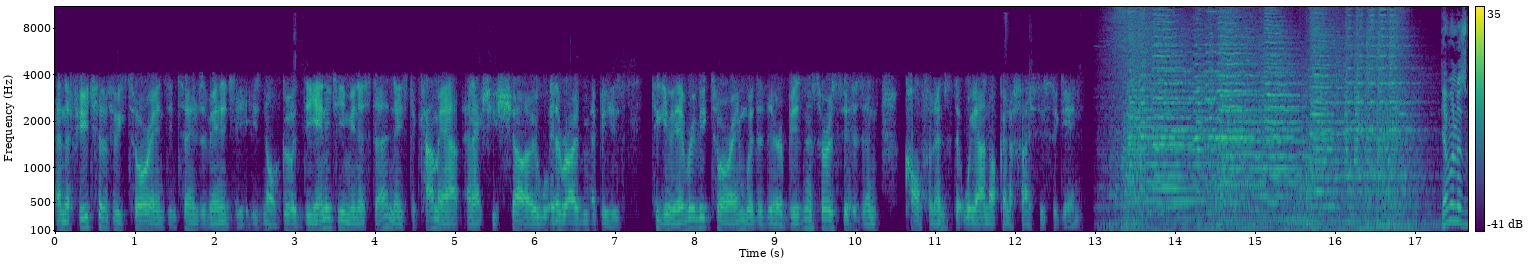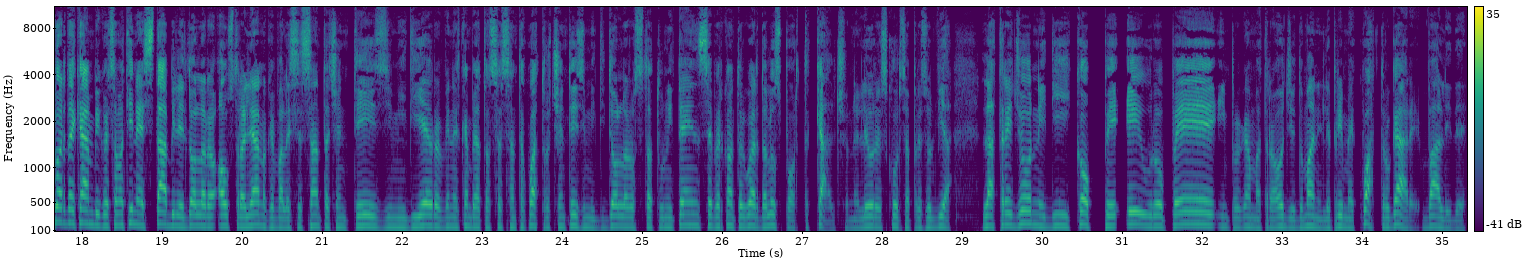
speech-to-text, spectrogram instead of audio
And the future of Victorians in terms of energy is not good. The energy minister needs to come out and actually show where the roadmap is to give every Victorian, whether they're a business or a citizen, confidence that we are not going to face this again. Diamo uno sguardo ai cambi, questa mattina è stabile il dollaro australiano che vale 60 centesimi di euro e viene scambiato a 64 centesimi di dollaro statunitense. Per quanto riguarda lo sport calcio, nelle ore scorse ha preso il via la tre giorni di coppe europee, in programma tra oggi e domani le prime quattro gare valide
